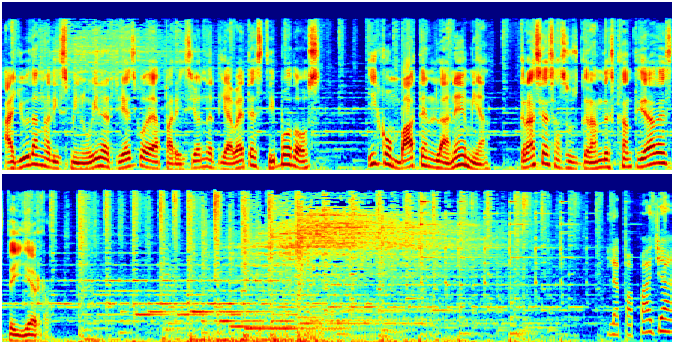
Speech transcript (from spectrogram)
Ayudan a disminuir el riesgo de aparición de diabetes tipo 2 y combaten la anemia gracias a sus grandes cantidades de hierro. La papaya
